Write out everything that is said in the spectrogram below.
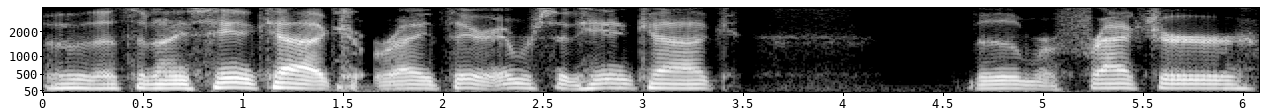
Oh, that's a nice Hancock right there. Emerson Hancock. Boom, refractor.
